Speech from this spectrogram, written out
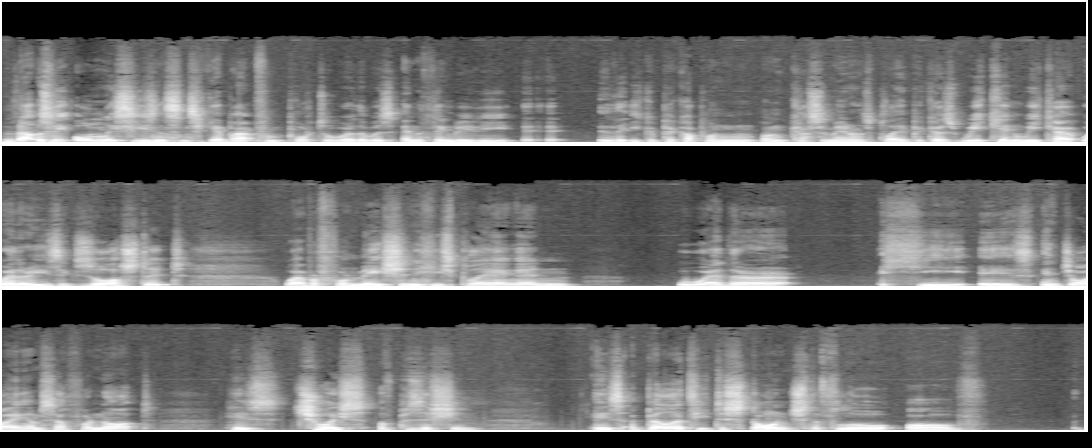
that was the only season since he came back from Porto where there was anything really eh, eh, that you could pick up on, on Casemiro's play because week in, week out, whether he's exhausted, whatever formation he's playing in, whether he is enjoying himself or not, his choice of position, his ability to staunch the flow of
